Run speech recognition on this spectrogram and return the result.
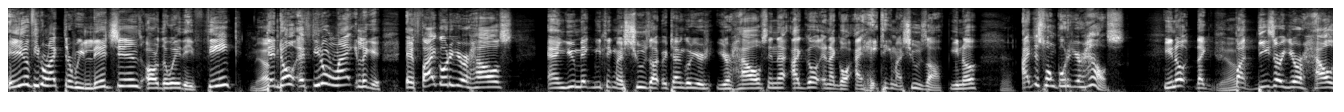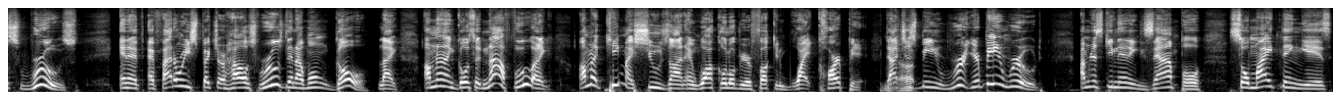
Even if you don't like their religions or the way they think, Yep. then don't. If you don't like, look, if I go to your house and you make me take my shoes off every time I go to your, your house, and I- I go and I go, I hate taking my shoes off. You know, I just won't go to your house. You know, like, Yep. but these are your house rules. And if, if I don't respect your house rules, then I won't go. Like, I'm not gonna go say, nah, fool. Like, I'm gonna keep my shoes on and walk all over your fucking white carpet. That's Yup. just being rude. You're being rude. I'm just giving an example. So my thing is,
